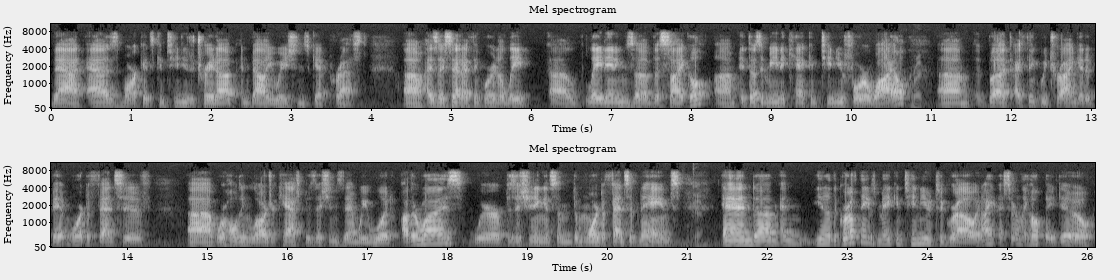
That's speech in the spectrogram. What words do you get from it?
that as markets continue to trade up and valuations get pressed. Uh, as I said, I think we're in a late uh, late innings of the cycle. Um, it doesn't mean it can't continue for a while, right. um, but I think we try and get a bit more defensive. Uh, we're holding larger cash positions than we would otherwise. We're positioning in some more defensive names, okay. and um, and you know the growth names may continue to grow, and I, I certainly hope they do.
